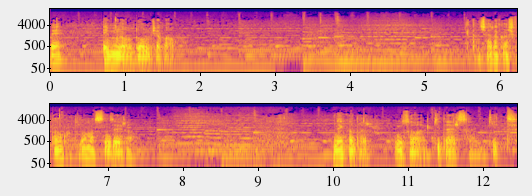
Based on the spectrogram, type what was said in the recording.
ve emin olduğum cevabı. Kaçarak aşktan kurtulamazsın Zehra. Ne kadar uzağa gidersen git.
